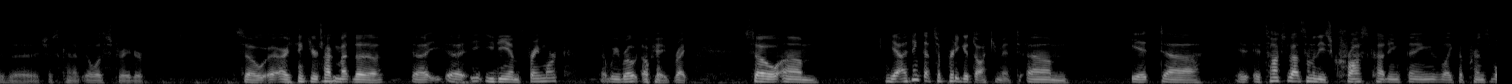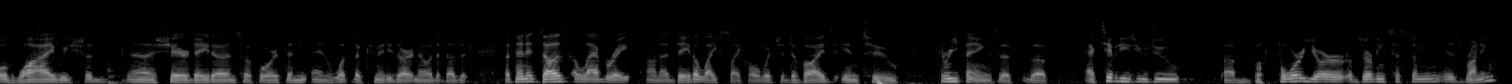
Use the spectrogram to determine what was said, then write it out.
as a, just kind of illustrator. So uh, I think you're talking about the uh, uh, EDM framework that we wrote? Okay, right. So, um, yeah, I think that's a pretty good document. Um, it, uh, it, it talks about some of these cross-cutting things, like the principles, why we should uh, share data and so forth, and, and what the committees are at NOAA that does it. But then it does elaborate on a data life cycle, which it divides into three things: the, the activities you do uh, before your observing system is running,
